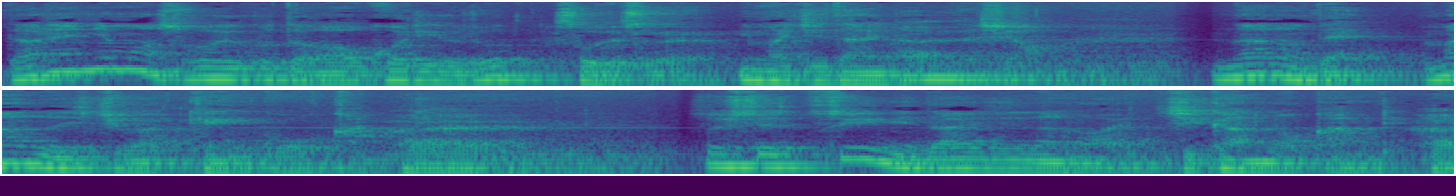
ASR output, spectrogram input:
誰にもそういうことが起こりうるそうですね。今時代なんですよ、はい、なのでまず一は健康管理、はい、そして次に大事なのは時間の管理、は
